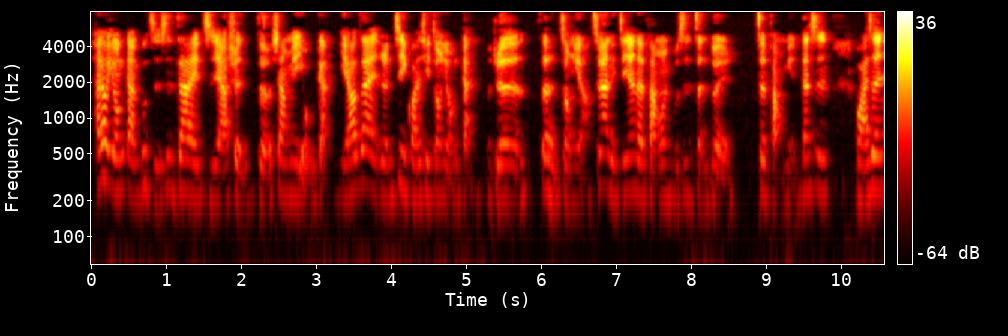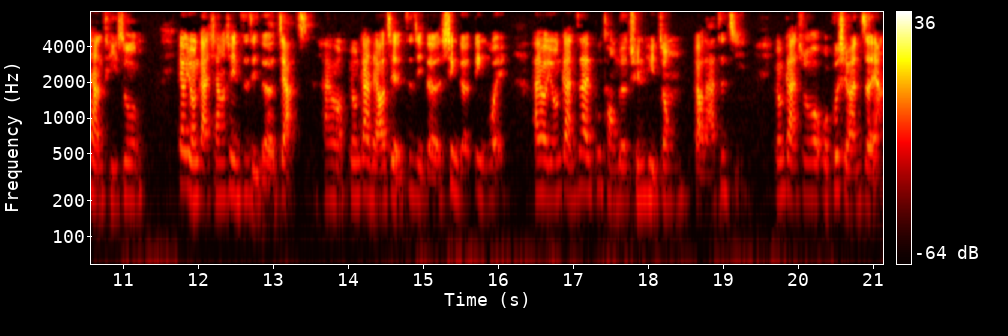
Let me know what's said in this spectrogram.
还有勇敢，不只是在职涯选择上面勇敢，也要在人际关系中勇敢。我觉得这很重要。虽然你今天的访问不是针对这方面，但是我还是很想提说，要勇敢相信自己的价值，还有勇敢了解自己的性格定位，还有勇敢在不同的群体中表达自己，勇敢说我不喜欢这样，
